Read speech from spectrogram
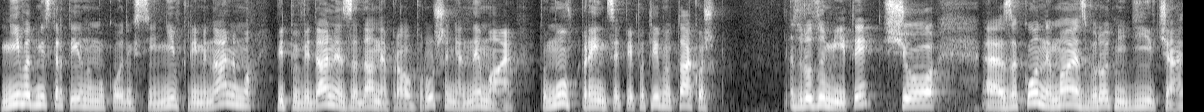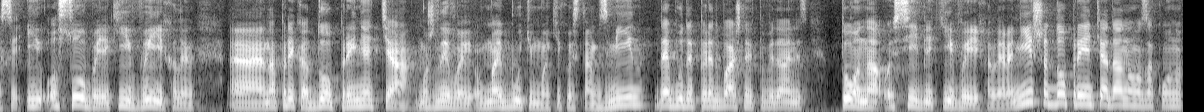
ні в адміністративному кодексі, ні в кримінальному відповідальність за дане правопорушення немає. Тому, в принципі, потрібно також зрозуміти, що е, закон не має зворотній дії в часі, і особи, які виїхали, е, наприклад, до прийняття, можливо, в майбутньому якихось там змін, де буде передбачена відповідальність, то на осіб, які виїхали раніше до прийняття даного закону,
